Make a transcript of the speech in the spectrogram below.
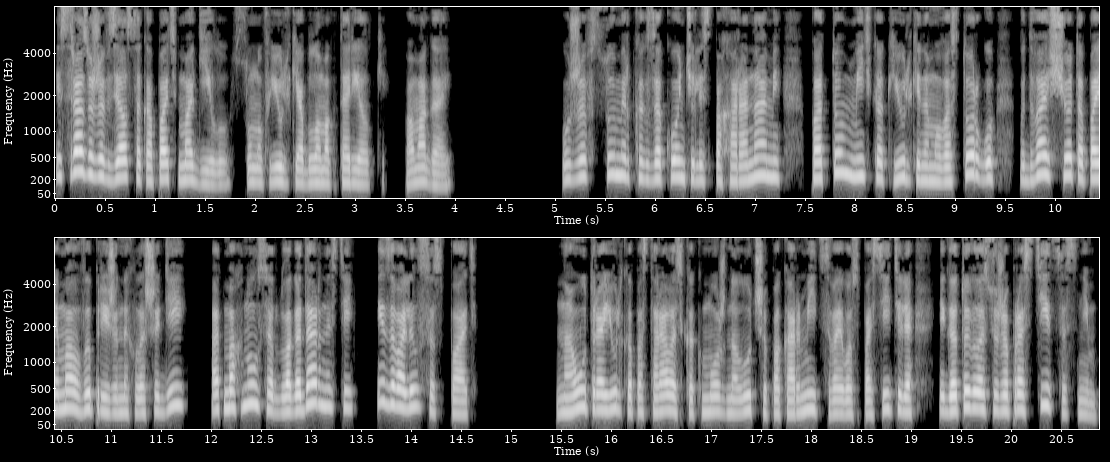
и сразу же взялся копать могилу, сунув Юльке обломок тарелки. «Помогай». Уже в сумерках закончили с похоронами, потом Митька к Юлькиному восторгу в два счета поймал выпряженных лошадей, отмахнулся от благодарностей и завалился спать, на утро Юлька постаралась как можно лучше покормить своего спасителя и готовилась уже проститься с ним,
